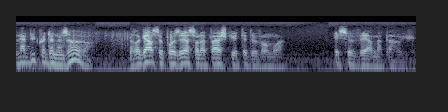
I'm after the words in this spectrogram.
Nabucodonosor. Le regard se posèrent sur la page qui était devant moi. Et ce vers m'apparut.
